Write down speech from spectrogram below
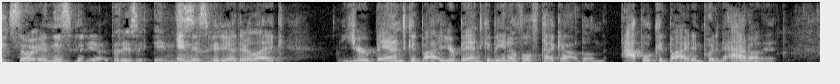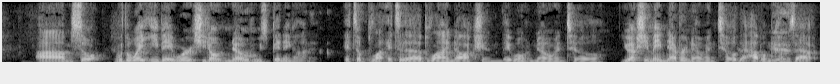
so in this video, That is insane. in this video, they're like, your band could buy it. Your band could be in a Vulfpeck album. Apple could buy it and put an ad on it. Um, so with the way eBay works, you don't know who's bidding on it. It's a bl- it's a blind auction. They won't know until you actually may never know until the album comes out.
